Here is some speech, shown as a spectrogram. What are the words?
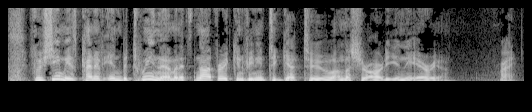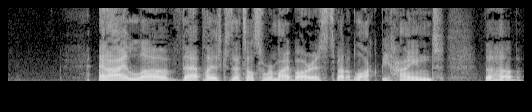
Fushimi is kind of in between them, and it's not very convenient to get to unless you're already in the area. And I love that place because that's also where my bar is. It's about a block behind the hub.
